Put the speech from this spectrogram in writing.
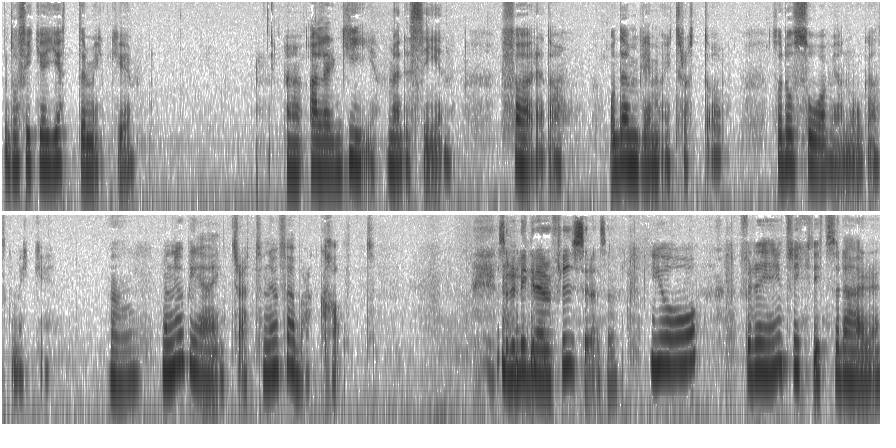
Då fick jag jättemycket uh, allergimedicin före då. Och den blir man ju trött av. Så då sover jag nog ganska mycket. Ja. Men nu blir jag inte trött. Nu får jag bara kallt. Så du ligger där och fryser alltså? Ja, För det är inte riktigt så där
